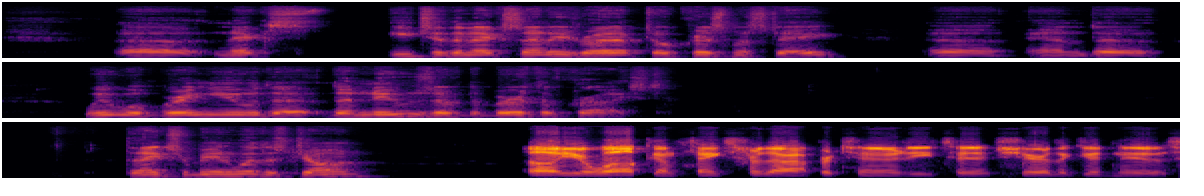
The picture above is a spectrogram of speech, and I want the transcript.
next each of the next Sundays, right up till Christmas Day, uh, and uh, we will bring you the the news of the birth of Christ. Thanks for being with us, John. Oh, you're welcome. Thanks for the opportunity to share the good news.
